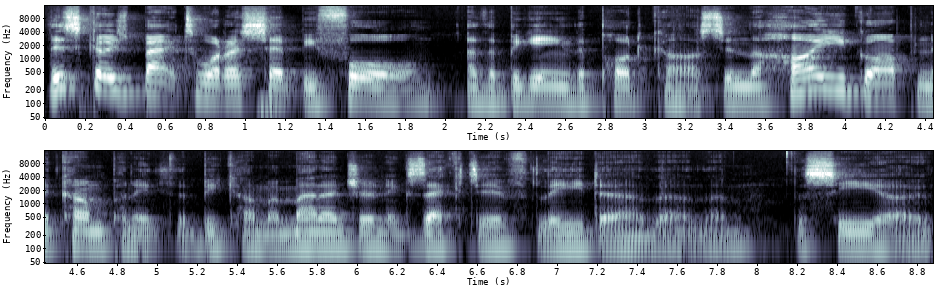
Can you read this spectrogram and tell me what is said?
This goes back to what I said before at the beginning of the podcast. In the higher you go up in the company to become a manager, an executive, leader, the, the, the CEO,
